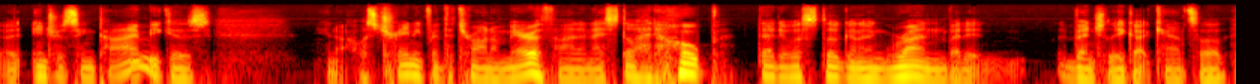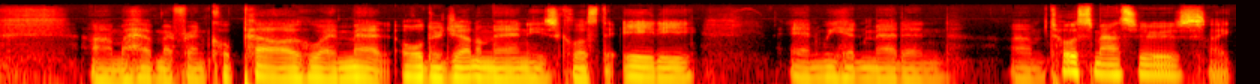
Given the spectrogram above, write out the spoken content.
an interesting time because you know I was training for the Toronto Marathon, and I still had hope that it was still going to run, but it eventually got canceled. Um, I have my friend Copel, who I met, older gentleman. He's close to eighty, and we had met in um, Toastmasters like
